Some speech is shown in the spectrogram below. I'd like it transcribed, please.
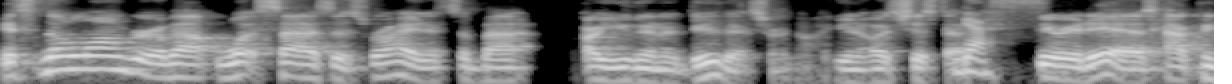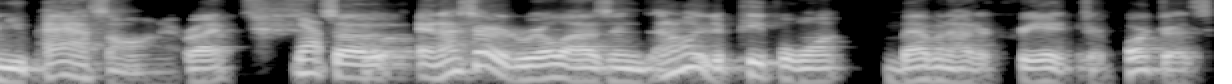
It's no longer about what size is right. It's about are you going to do this or not? You know, it's just a yes. here it is. How can you pass on it? Right. Yep. So, and I started realizing not only do people want Bev and I to create their portraits,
